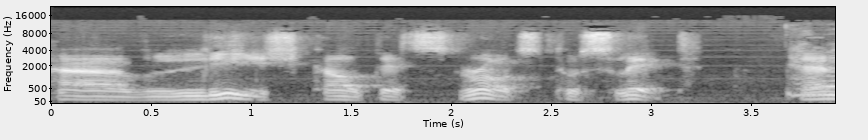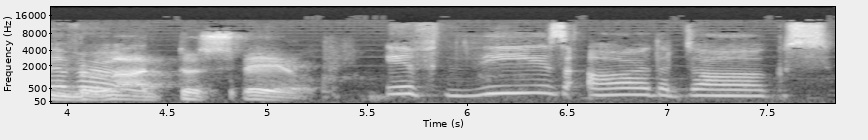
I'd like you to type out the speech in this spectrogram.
have leash cultists' throats to slit and blood to spill. if these are the dogs,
